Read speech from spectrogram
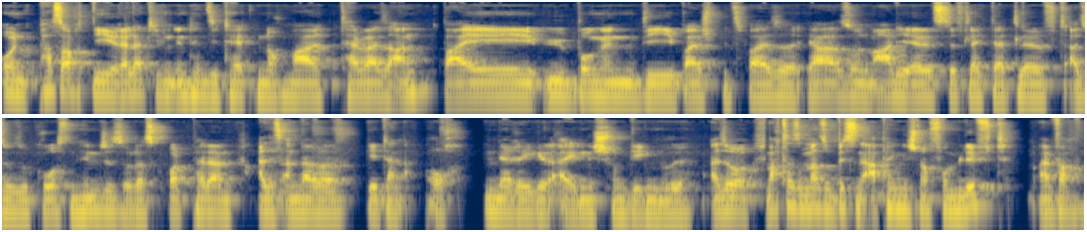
und passe auch die relativen Intensitäten nochmal teilweise an bei Übungen wie beispielsweise ja so einem ADL, Stiff Leg Deadlift, also so großen Hinges oder Squat Pattern. Alles andere geht dann auch in der Regel eigentlich schon gegen Null. Also macht das immer so ein bisschen abhängig noch vom Lift, einfach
